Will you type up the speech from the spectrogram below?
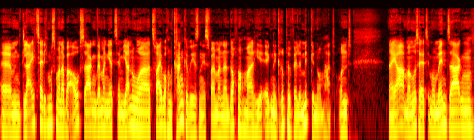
Ähm, gleichzeitig muss man aber auch sagen, wenn man jetzt im Januar zwei Wochen krank gewesen ist, weil man dann doch nochmal hier irgendeine Grippewelle mitgenommen hat. Und naja, man muss ja jetzt im Moment sagen,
